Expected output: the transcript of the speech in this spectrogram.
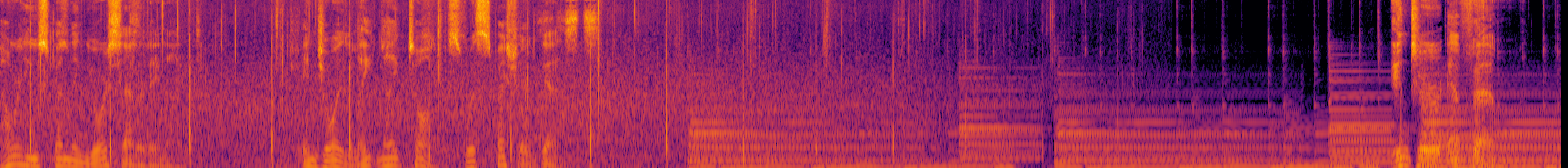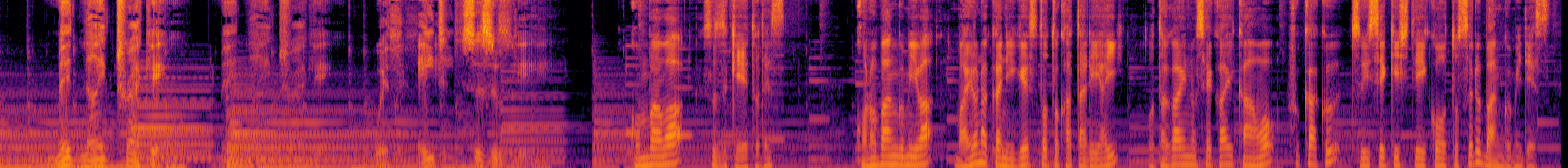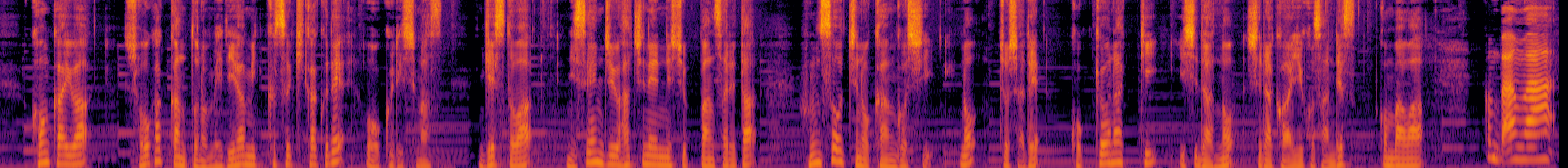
How are you spending your Saturday night? Enjoy late night talks with special guests. Inter FM Midnight Tracking Midnight Tracking with 8 Suzuki こんばんは鈴木エイトですこの番組は真夜中にゲストと語り合いお互いの世界観を深く追跡していこうとする番組です。今回は小学館とのメディアミックス企画でお送りします。ゲストは2018年に出版された紛争地の看護師の著者で国境なき医師団の白川優子さんです。こんばんは、こんばんは。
